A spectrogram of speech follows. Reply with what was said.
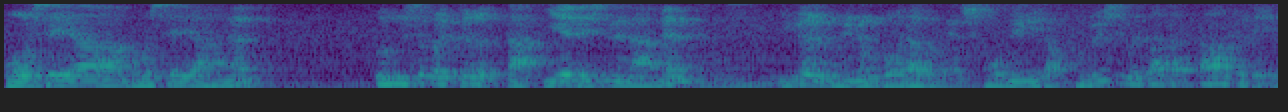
모세야 모세야 하는 음성을 들었다. 이해되시면 하면 이걸 우리는 뭐라고 해? 소명이라 부르심을 받았다 그래요.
